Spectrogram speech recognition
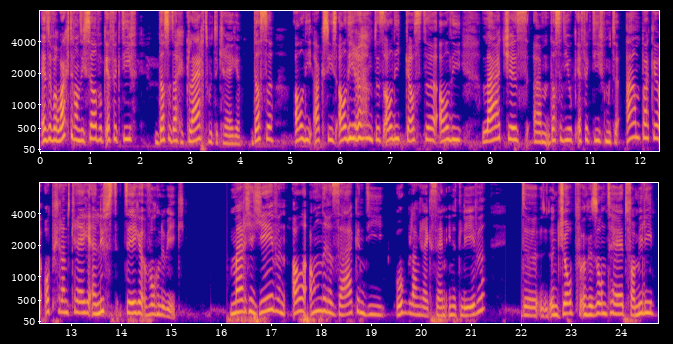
En ze verwachten van zichzelf ook effectief dat ze dat geklaard moeten krijgen. Dat ze al die acties, al die ruimtes, al die kasten, al die laadjes, um, dat ze die ook effectief moeten aanpakken, opgeruimd krijgen en liefst tegen volgende week. Maar gegeven alle andere zaken die ook belangrijk zijn in het leven, de, een job, een gezondheid, familie,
